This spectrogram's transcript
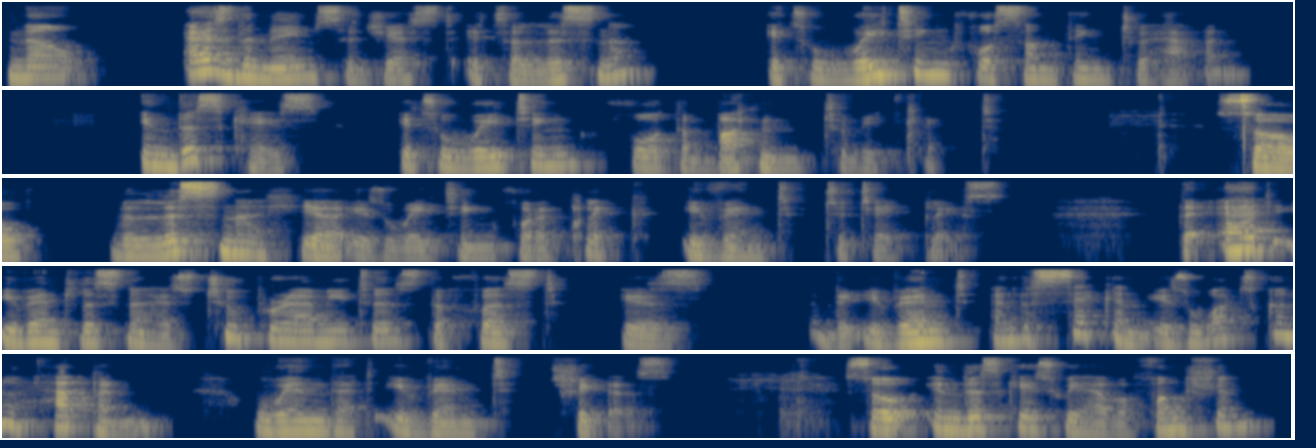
Now, as the name suggests, it's a listener. It's waiting for something to happen. In this case, it's waiting for the button to be clicked. So the listener here is waiting for a click event to take place. The add event listener has two parameters. The first is the event, and the second is what's going to happen when that event triggers. So in this case, we have a function,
